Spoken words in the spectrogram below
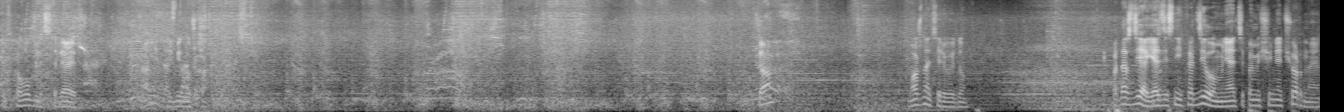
Ты в кого, блядь, стреляешь? А, дебилушка. Все? Можно я теперь уйду? Так подожди, а я здесь не ходил, у меня эти помещения черные.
